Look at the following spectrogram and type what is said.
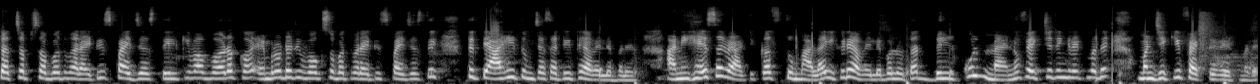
टचअप सोबत व्हरायटीज पाहिजे असतील किंवा वर्क एम्ब्रॉयडरी वर्कसोबत व्हरायटीज पाहिजे असतील तर त्याही तुमच्यासाठी इथे अवेलेबल आहेत. आणि हे सर्व आर्टिकल्स तुम्हाला इकडे अवेलेबल होतात बिलकुल मॅन्युफॅक्चरिंग रेटमध्ये म्हणजे की फॅक्टरी रेटमध्ये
